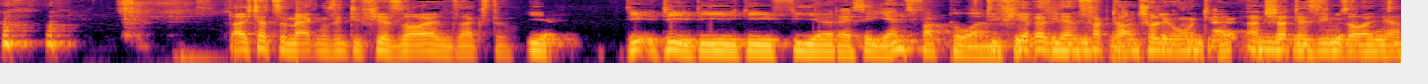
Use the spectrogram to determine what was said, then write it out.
Leichter zu merken sind die vier Säulen, sagst du. Ja. Die, die, die, die vier Resilienzfaktoren. Die vier Resilienzfaktoren, Entschuldigung, anstatt der sieben Säulen, ja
